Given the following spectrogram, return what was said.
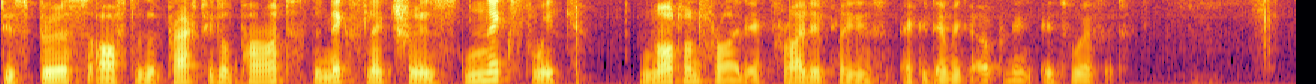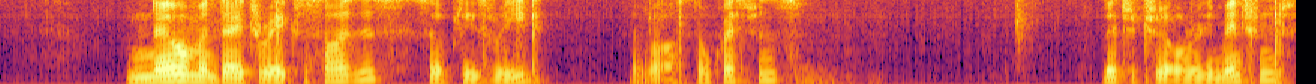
disperse after the practical part. The next lecture is next week, not on Friday. Friday, please, academic opening. It's worth it. No mandatory exercises, so please read and we'll ask some questions. Literature already mentioned.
